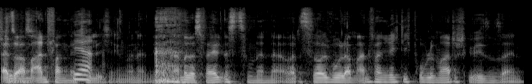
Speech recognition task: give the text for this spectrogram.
Also am Anfang Ja. natürlich. Irgendwann hatten ein anderes Verhältnis zueinander, aber das soll wohl am Anfang richtig problematisch gewesen sein.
